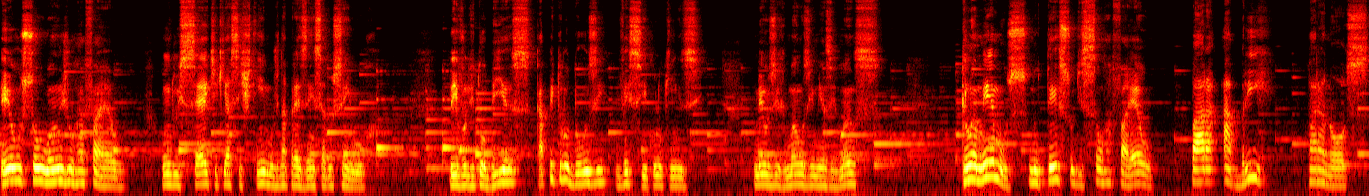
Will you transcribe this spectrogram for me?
Eu sou o anjo Rafael, um dos sete que assistimos na presença do Senhor. Livro de Tobias, capítulo 12, versículo 15. Meus irmãos e minhas irmãs, clamemos no texto de São Rafael para abrir para nós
